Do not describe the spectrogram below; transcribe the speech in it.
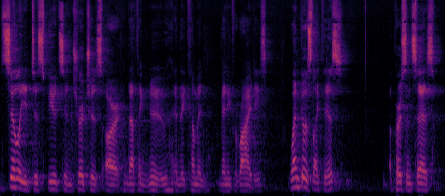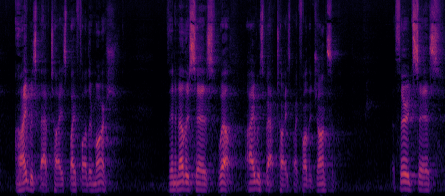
Silly disputes in churches are nothing new, and they come in many varieties. One goes like this a person says, I was baptized by Father Marsh. Then another says, Well, I was baptized by Father Johnson. A third says,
